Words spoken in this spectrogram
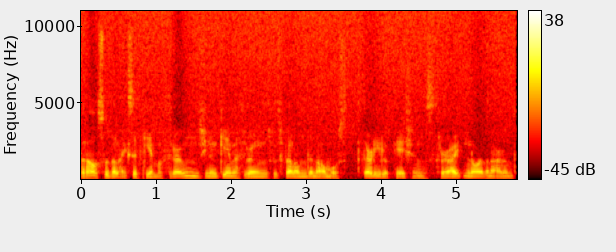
but also the likes of Game of Thrones. You know, Game of Thrones was filmed in almost 30 locations throughout Northern Ireland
